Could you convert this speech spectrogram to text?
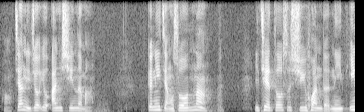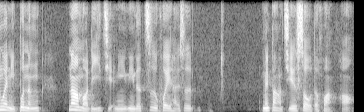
好，这样你就又安心了嘛？跟你讲说，那一切都是虚幻的。你因为你不能那么理解，你你的智慧还是没办法接受的话，哈。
